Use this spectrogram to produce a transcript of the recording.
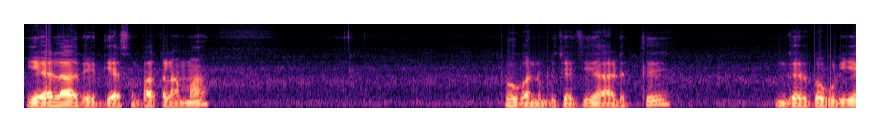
ஏழாவது வித்தியாசம் பார்க்கலாமா? பூ கண்டுபிடிச்சாச்சு. அடுத்து இங்கே இருக்கக்கூடிய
